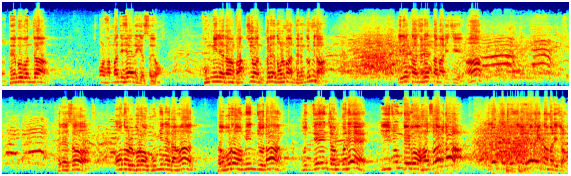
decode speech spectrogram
어, 대법원장 오늘 한마디 해야 되겠어요. 국민의당 박지원 그래 놀면 안 되는 겁니다. 이랬다 저랬다 말이지. 어? 그래서 오늘부로 국민의당은 더불어민주당 문재인 정권에 이중되고 합수합니다. 이렇게 정의를 해야 되겠단 말이죠.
